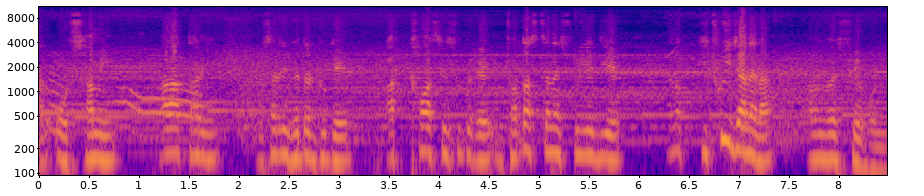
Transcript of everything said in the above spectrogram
আর ওর স্বামী তাড়াতাড়ি মশারির ভেতর ঢুকে আট খাওয়া শিশুটাকে যথাস্থানে শুয়ে দিয়ে যেন কিছুই জানে না, এমনভাবে শুয়ে পড়ল।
